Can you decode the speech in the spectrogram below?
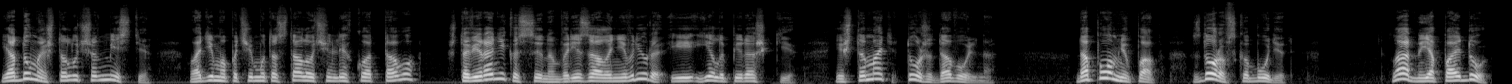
Я думаю, что лучше вместе. Вадима почему-то стало очень легко от того, что Вероника с сыном вырезала неврюра и ела пирожки, и что мать тоже довольна. «Да помню, пап, здоровско будет. Ладно, я пойду,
